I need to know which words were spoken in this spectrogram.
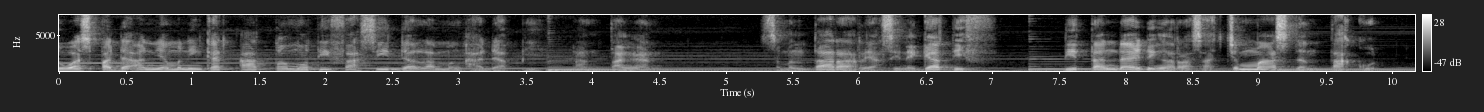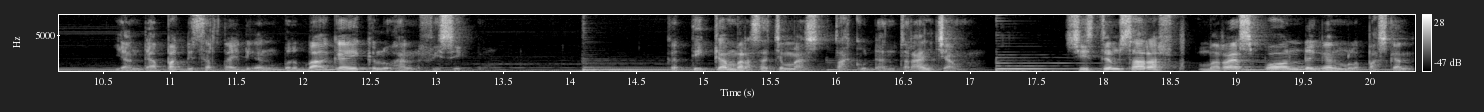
kewaspadaan yang meningkat atau motivasi dalam menghadapi tantangan. Sementara reaksi negatif ditandai dengan rasa cemas dan takut yang dapat disertai dengan berbagai keluhan fisik. Ketika merasa cemas, takut, dan terancam, sistem saraf merespon dengan melepaskan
